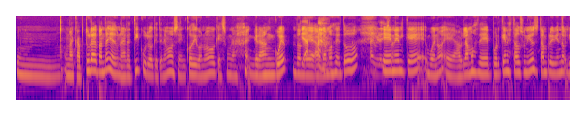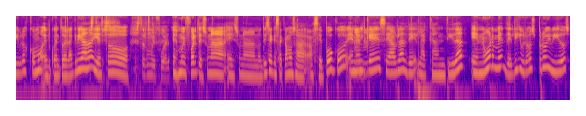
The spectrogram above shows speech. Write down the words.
un- una captura de pantalla de un artículo que tenemos en Código Nuevo, que es una gran web donde hablamos de todo, Ay, en el que, bueno, eh, hablamos de por qué en Estados Unidos están prohibiendo libros como El cuento de la criada y esto... Esto es muy fuerte. Es muy fuerte, es una, es una noticia que sacamos a- hace poco en el que se habla de la cantidad enorme de libros prohibidos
